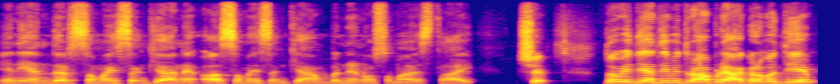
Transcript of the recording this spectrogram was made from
એની અંદર સમય સંખ્યા અને અસમય સંખ્યા બંનેનો સમાવેશ થાય છે. તો વિદ્યાર્થી મિત્રો, આપણે આગળ વધીએ.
